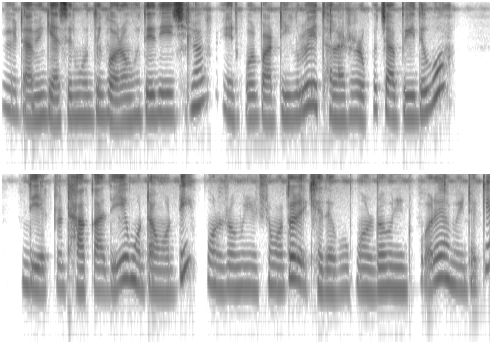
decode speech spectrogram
এটা আমি গ্যাসের মধ্যে গরম হতে দিয়েছিলাম, এরপর বাটিগুলো এই থালাটার উপর চাপিয়ে দেবো। দিয়ে একটা ঢাকা দিয়ে মোটামুটি পনেরো মিনিটের মতো রেখে দেবো। পনেরো মিনিট পরে আমি এটাকে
